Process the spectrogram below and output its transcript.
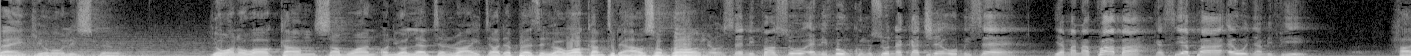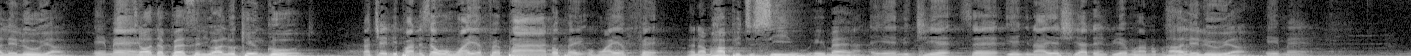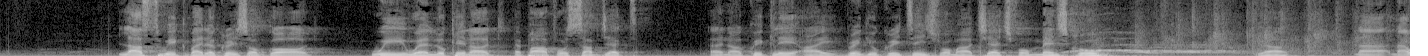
Thank you, Holy Spirit. You want to welcome someone on your left and right. other person you are welcome to the house of God. hwɛ wo nsa nifa so ne bonkum so na ka kyerɛ obi sɛ yɛma nakɔ aba kɛseɛ paa ɛwɔ nyame fie Hallelujah. amen Tell the person you are looking good. ka kyerɛ nipa no sɛ wo ho ayɛ fɛ paa nɔpɛ yi wo ho ayɛ fɛ And I'm happy to see you. Amen. Hallelujah. anigyeɛ sɛ yɛn nyinaa yɛahyia dandua mu hanom saa. Hallelujah. amen Last week, by the grace of God, we were looking at a powerful subject. And uh, quickly, I bring you greetings from our church from Men's Chrome. Yeah. na na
